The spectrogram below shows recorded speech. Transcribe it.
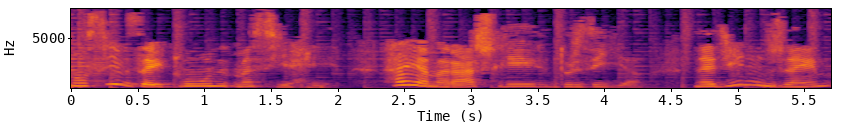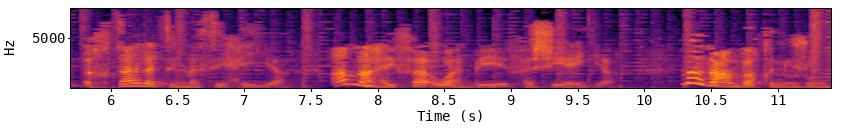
نصيب زيتون مسيحي. هيا مرعشلي درزية. نادين نجيم اختارت المسيحية. أما هيفاء وهبي فشيعية. ماذا عن باقي النجوم؟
